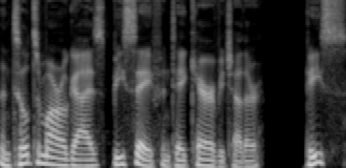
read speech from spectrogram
Until tomorrow, guys, be safe and take care of each other. Peace.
